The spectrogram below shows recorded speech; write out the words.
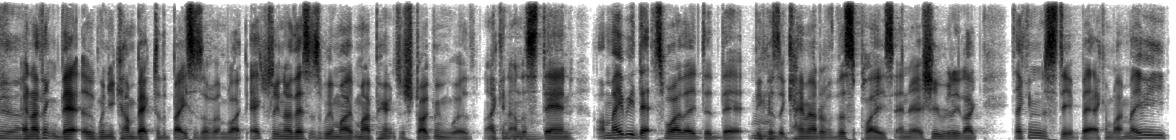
yeah. And I think that uh, when you come back to the basis of it, I'm like, actually, no, this is where my, my parents are struggling with. I can Mm. understand, oh, maybe that's why they did that because Mm. it came out of this place and actually really like taking a step back. I'm like, maybe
